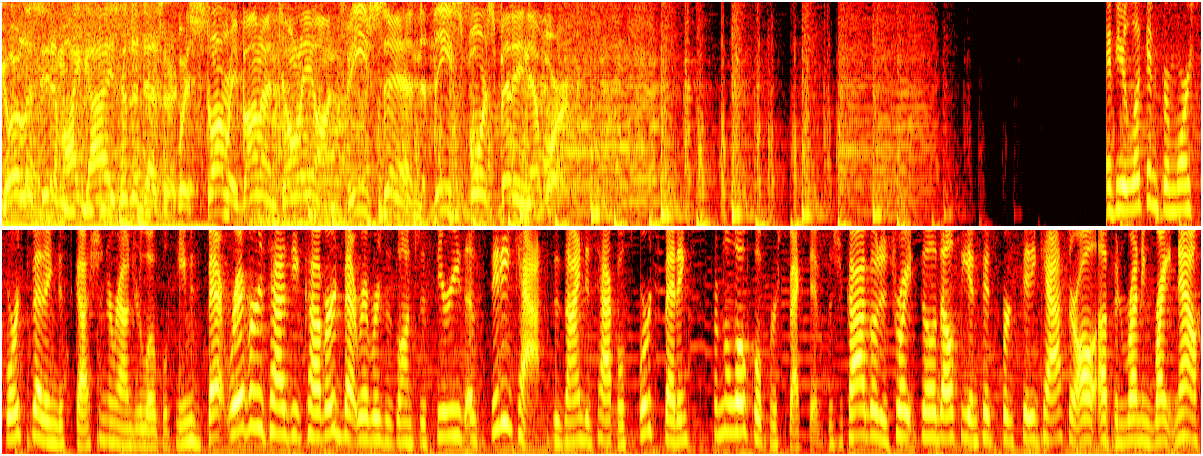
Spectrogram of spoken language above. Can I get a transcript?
You're listening to My Guys in the Desert with Stormy Buonantony on VSIN, the Sports Betting Network. If you're looking for more sports betting discussion around your local teams, Bet Rivers has you covered. Bet Rivers has launched a series of CityCasts designed to tackle sports betting from the local perspective. The Chicago, Detroit, Philadelphia, and Pittsburgh CityCasts are all up and running right now.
